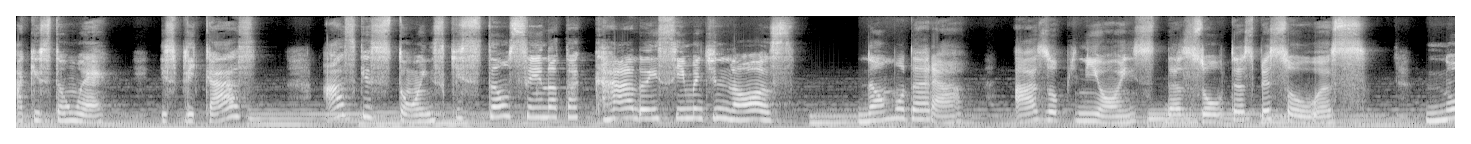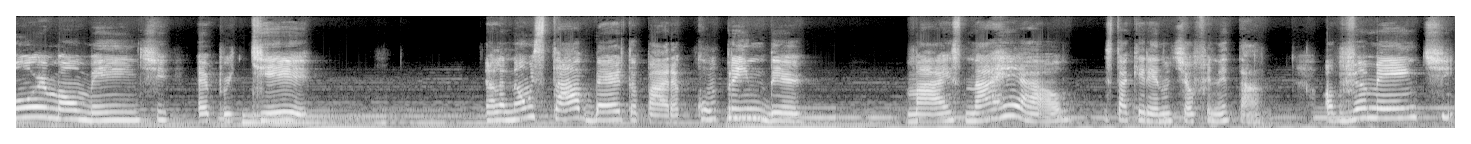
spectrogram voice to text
A questão é explicar as questões que estão sendo atacadas em cima de nós. Não mudará as opiniões das outras pessoas normalmente é porque ela não está aberta para compreender, mas na real está querendo te alfinetar. Obviamente,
